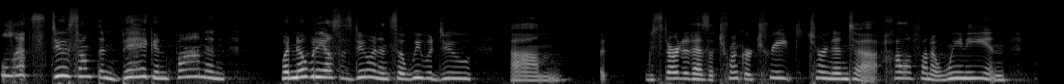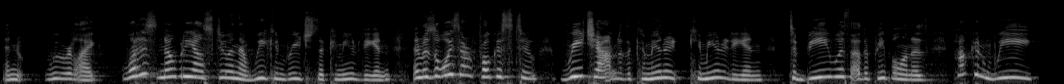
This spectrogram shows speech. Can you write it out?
let's do something big and fun and what nobody else is doing. And so we would do, um, we started as a trunk or treat, turned into Halafana weenie, and, and we were like, what is nobody else doing that we can reach the community? And, and it was always our focus to reach out into the community, community and to be with other people. And as how can we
